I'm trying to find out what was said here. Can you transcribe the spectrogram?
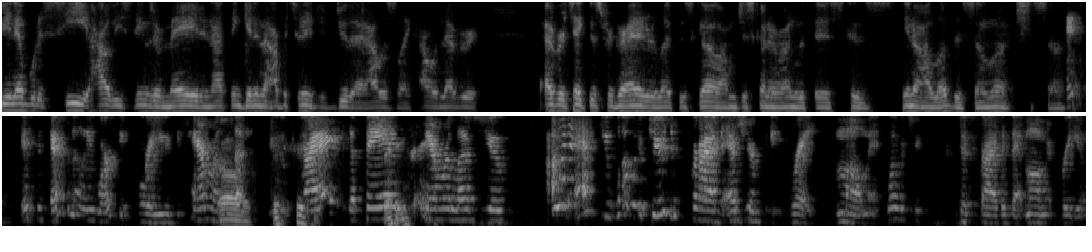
being able to see how these things are made. And I think getting the opportunity to do that, I was like, I would never ever take this for granted or let this go. I'm just gonna run with this because you know I love this so much. So It's it's definitely working for you. The camera Oh. loves you, right? The fans, the camera loves you. I want to ask you, what would you describe as your big break moment? What would you describe as that moment for you?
